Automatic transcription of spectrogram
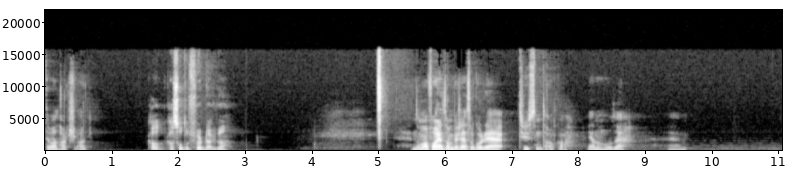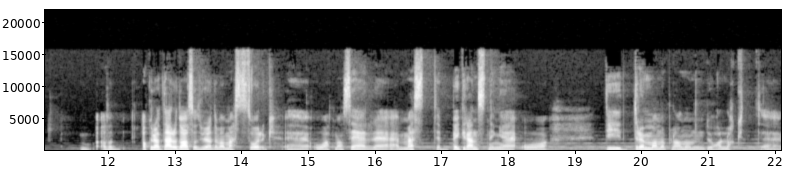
det var et hardt slag. Hva, hva så du for deg da? Når man får en sånn beskjed, så går det tusen tanker gjennom hodet. Um, altså, akkurat der og da så tror jeg det var mest sorg, eh, og at man ser eh, mest begrensninger og de drømmene og planene du har lagt eh,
